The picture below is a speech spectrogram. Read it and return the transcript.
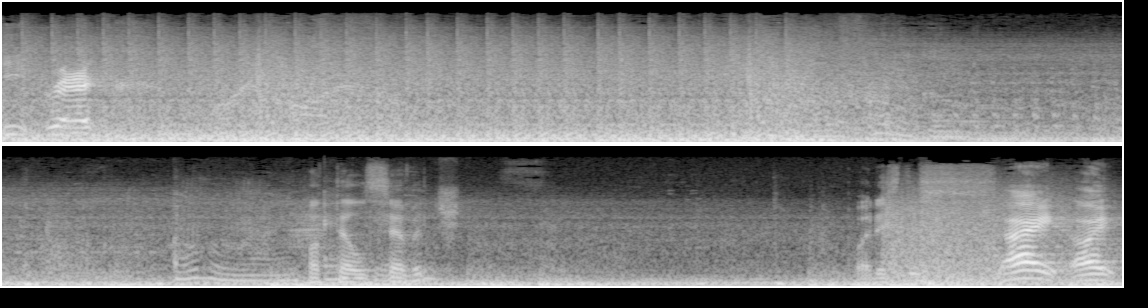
Heat wreck! Hotel 7? What is this? Alright, alright.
